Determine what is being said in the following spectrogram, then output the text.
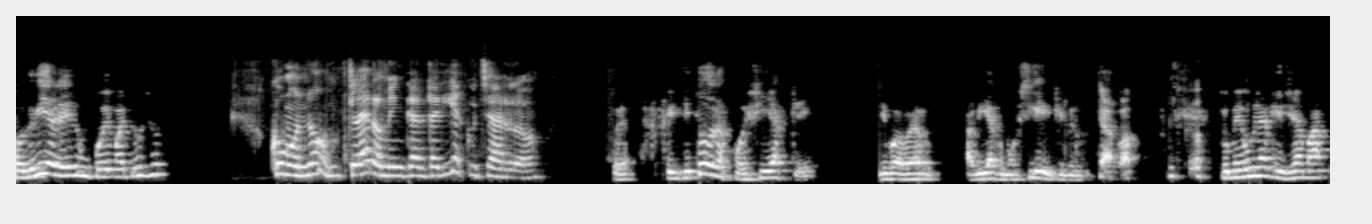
¿Podría leer un poema tuyo? ¿Cómo no? Claro, me encantaría escucharlo. Bueno, entre todas las poesías que debo haber, había como 100 que me gustaban, tomé una que se llama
